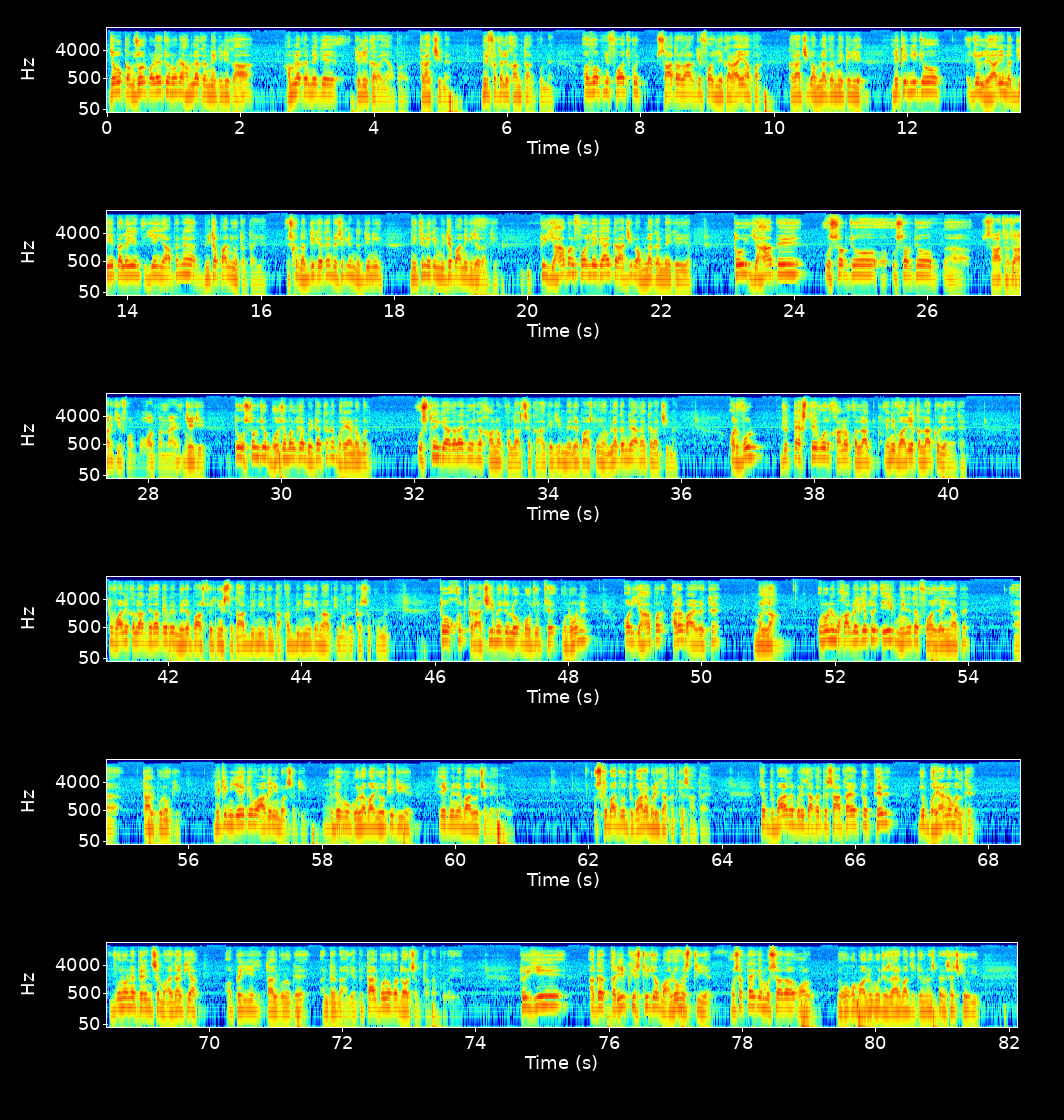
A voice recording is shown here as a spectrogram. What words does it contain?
جب وہ کمزور پڑے تو انہوں نے حملہ کرنے کے لیے کہا۔ حملہ کرنے کے کے لیے کرا یہاں پر، کراچی میں، میر فتح علی خان تالپور نے۔ اور وہ اپنی فوج کو سات ہزار کی فوج لے کر آئے یہاں پر، کراچی میں حملہ کرنے کے لیے۔ لیکن یہ جو جو لیاری ندی ہے، پہلے یہ یہ یہاں پہ نا میٹھا پانی ہوتا تھا یہ۔ اس کو ندی کہتے ہیں بیسکلی ندی نہیں نہیں تھی لیکن میٹھے پانی کی جگہ تھی۔ تو یہاں پر فوج لے کے آئے، کراچی پہ حملہ کرنے کے لیے۔ تو یہاں پہ اس وقت جو اس وقت جو سات ہزار کی بہت بندہ ہے جی جی۔ تو اس وقت جو بھوجو مل کا بیٹا تھا نا بھریانو مل اس نے کیا کرا کہ اس نے خانہ قلات سے کہا کہ جی میرے پاس تو یہ حملہ کرنے آ گئے کراچی میں۔ اور وہ جو ٹیکس تھے وہ خانہ قلات یعنی والی قلات کو دے رہے تھے۔ تو والی قلات نے کہا کہ بھائی میرے پاس تو اتنی استطاعت بھی نہیں اتنی طاقت بھی نہیں ہے کہ میں آپ کی مدد کر سکوں میں۔ تو خود کراچی میں جو لوگ موجود تھے انہوں نے اور یہاں پر عرب آئے ہوئے تھے ملا۔ انہوں نے مقابلہ کیا تو ایک مہینے تک فوج رہی یہاں پہ۔ تالپوروں کی۔ لیکن یہ کہ وہ آگے نہیں بڑھ سکی، کیونکہ وہ گولہ باری ہوتی تھی، ایک مہینے بعد وہ چلے گئے وہ۔ اس کے بعد وہ دوبارہ بڑی طاقت کے ساتھ آئے۔ جب دوبارہ بڑی طاقت کے ساتھ آئے تو پھر جو بھریانو مل تھے وہ انہوں نے پھر ان سے معاہدہ کیا اور پھر یہ تالپوروں کے انڈر میں آ گیا۔ پھر تالپوروں کا دور چلتا تھا پورا یہ۔ تو یہ اگر قریب کی ہسٹری، جو معلوم ہسٹری ہے، ہو سکتا ہے کہ مجھ سے زیادہ اور لوگوں کو معلوم ہو، جو ظاہر بات ہے، جنہوں نے اس پہ ریسرچ کی ہوگی۔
